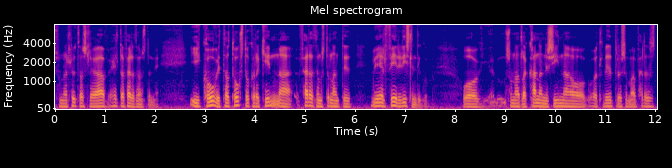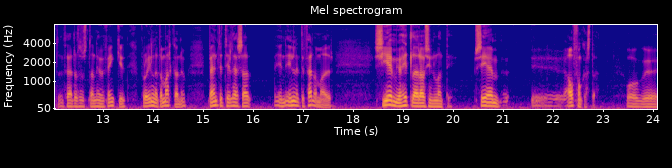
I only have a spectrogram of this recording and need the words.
svona hlutvarslega af held að ferðarþjónastunni. Í COVID þá tókst okkar að kynna ferðarþjónasturlandið vel fyrir Íslendingum og svona alla kannanir sína og öll viðbröð sem að ferðarþjónastunn hefur fengið frá innlenda markaðnum bendi til þess að einn innlendi ferðamæður sé mjög heitlaður á sínu landi sem uh, áfangasta og uh,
